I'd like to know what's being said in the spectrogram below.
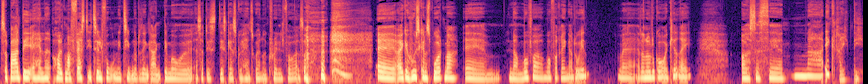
Så bare det, at han holdt mig fast i telefonen i 10 minutter dengang, det må, øh, altså det, det skal jeg, han skulle have noget credit for, altså. øh, og jeg kan huske, han spurgte mig, øh, Nå, hvorfor, hvorfor ringer du ind? Hvad, er der noget, du går og er ked af? Og så sagde jeg, nej, ikke rigtigt.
